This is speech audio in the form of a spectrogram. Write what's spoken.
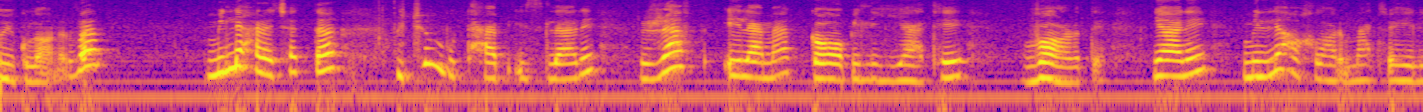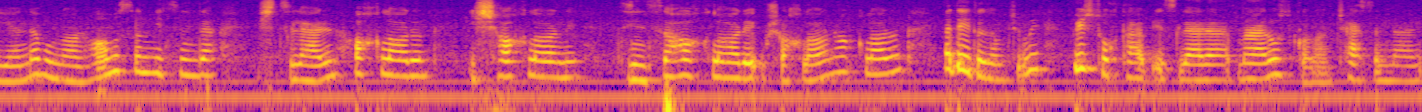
uyğulanır və milli hərəkət də bütün bu təbizləri rəf eləmə qabiliyyəti vardı. Yəni milli haqqları mətrəh eləyəndə bunların hamısının içində işçilərin haqqların, iş haqqlarını, cinsi haqqları, uşaqların haqqların və dediyim kimi bir çox təbizlərə məruz qalan kəsimlərin,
